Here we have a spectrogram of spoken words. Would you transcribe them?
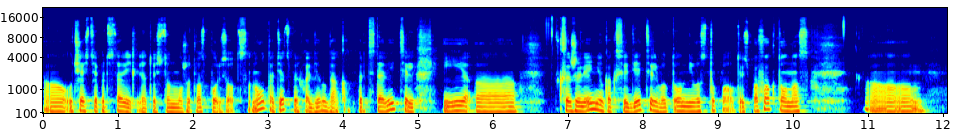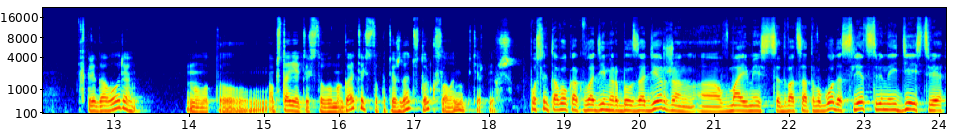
а, участие представителя, то есть он может воспользоваться. Ну вот отец приходил, да, как представитель, и а, к сожалению, как свидетель, вот он не выступал. То есть по факту у нас в приговоре ну, вот, э, обстоятельства вымогательства подтверждаются только словами потерпевшего. После того, как Владимир был задержан э, в мае месяце 2020 года, следственные действия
